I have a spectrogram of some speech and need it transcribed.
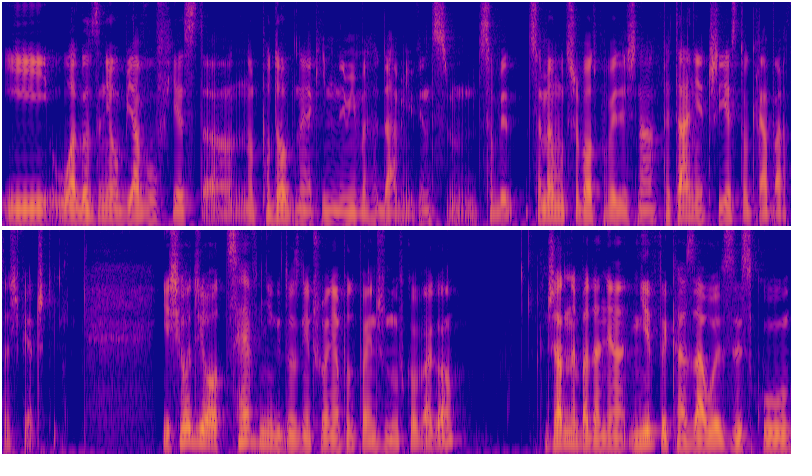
i łagodzenie objawów jest e, no, podobne jak innymi metodami, więc sobie samemu trzeba odpowiedzieć na pytanie, czy jest to gra warta świeczki. Jeśli chodzi o cewnik do znieczulenia podpajęczynówkowego, żadne badania nie wykazały zysku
